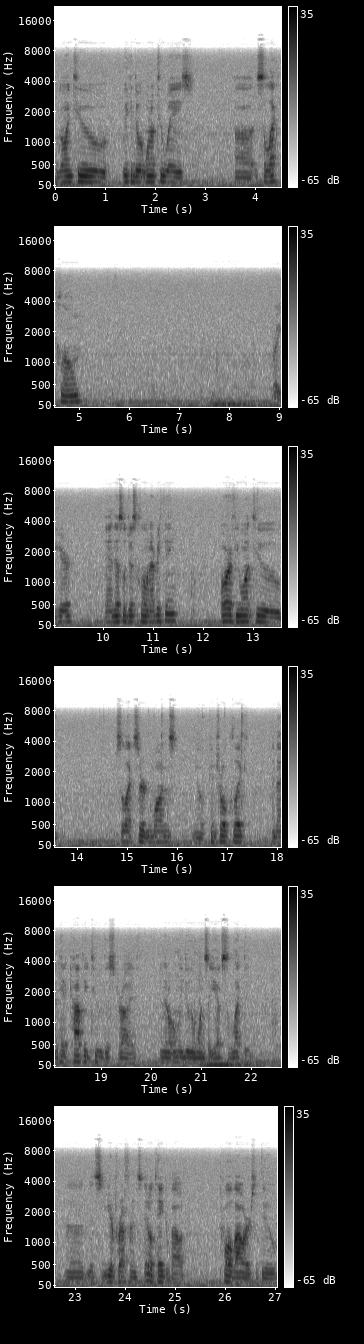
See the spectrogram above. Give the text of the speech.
we're going to, we can do it one of two ways. Uh, select clone right here. And this will just clone everything. Or if you want to select certain ones you know control click and then hit copy to this drive. And it'll only do the ones that you have selected. Uh, it's your preference. It'll take about 12 hours to do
